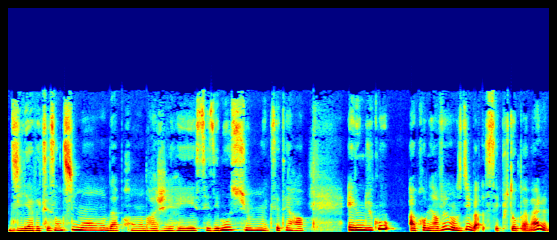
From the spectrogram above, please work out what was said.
dealer avec ses sentiments, d'apprendre à gérer ses émotions, etc. Et donc du coup, à première vue, on se dit bah c'est plutôt pas mal.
